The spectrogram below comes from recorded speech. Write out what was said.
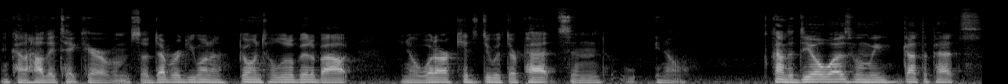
and kind of how they take care of them. So, Deborah, do you want to go into a little bit about, you know, what our kids do with their pets and, you know, kind of the deal was when we got the pets?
